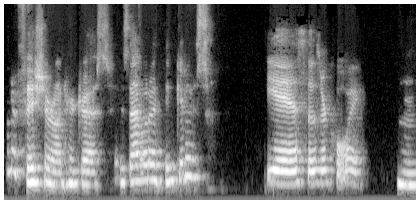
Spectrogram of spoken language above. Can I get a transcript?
What a fish are on her dress? Is that what I think it is? Yes, those are koi. Hmm.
